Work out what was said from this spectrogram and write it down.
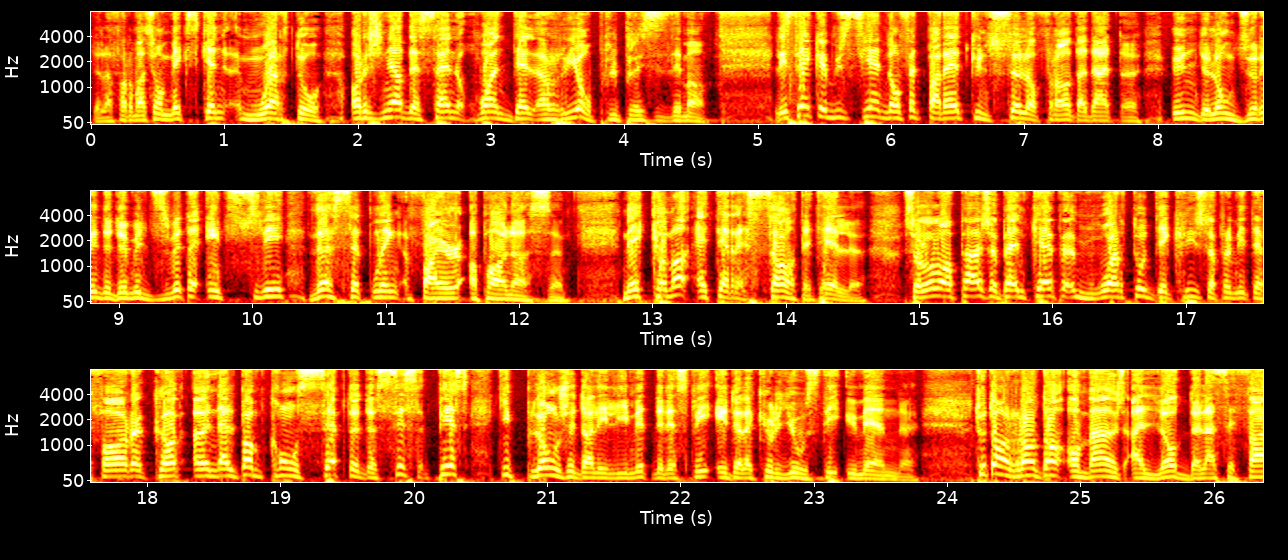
de la formation mexicaine Muerto, originaire de San Juan del Rio plus précisément. Les cinq musiciens n'ont fait paraître qu'une seule offrande à date, une de longue durée de 2018 intitulée The Settling Fire Upon Us. Mais comment intéressante est-elle? Selon leur page Bandcamp, Muerto décrit ce premier effort comme un album concept de six pistes qui plonge dans les limites de l'esprit et de la curiosité humaine. Tout en rendant hommage à l'ordre de la céphale,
